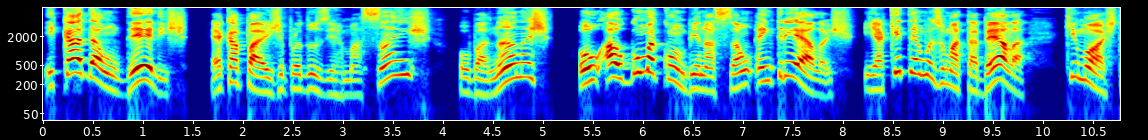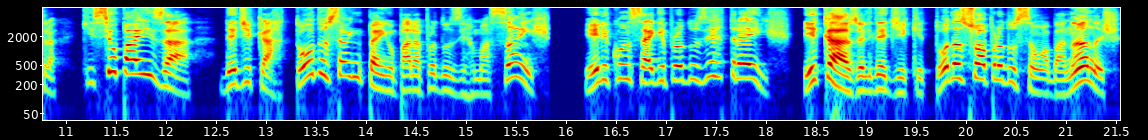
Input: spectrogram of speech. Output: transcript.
e cada um deles é capaz de produzir maçãs ou bananas ou alguma combinação entre elas. E aqui temos uma tabela que mostra que, se o país A dedicar todo o seu empenho para produzir maçãs, ele consegue produzir três. E caso ele dedique toda a sua produção a bananas,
